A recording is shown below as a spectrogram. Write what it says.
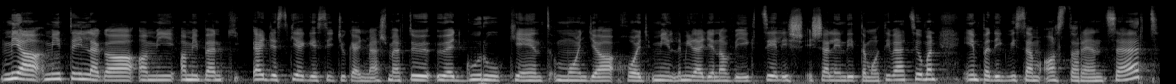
mi, a, mi tényleg, a, ami, amiben ki, egyrészt kiegészítjük egymást, mert ő, ő egy gurúként mondja, hogy mi, mi legyen a végcél, és, és elindít a motivációban, én pedig viszem azt a rendszert,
